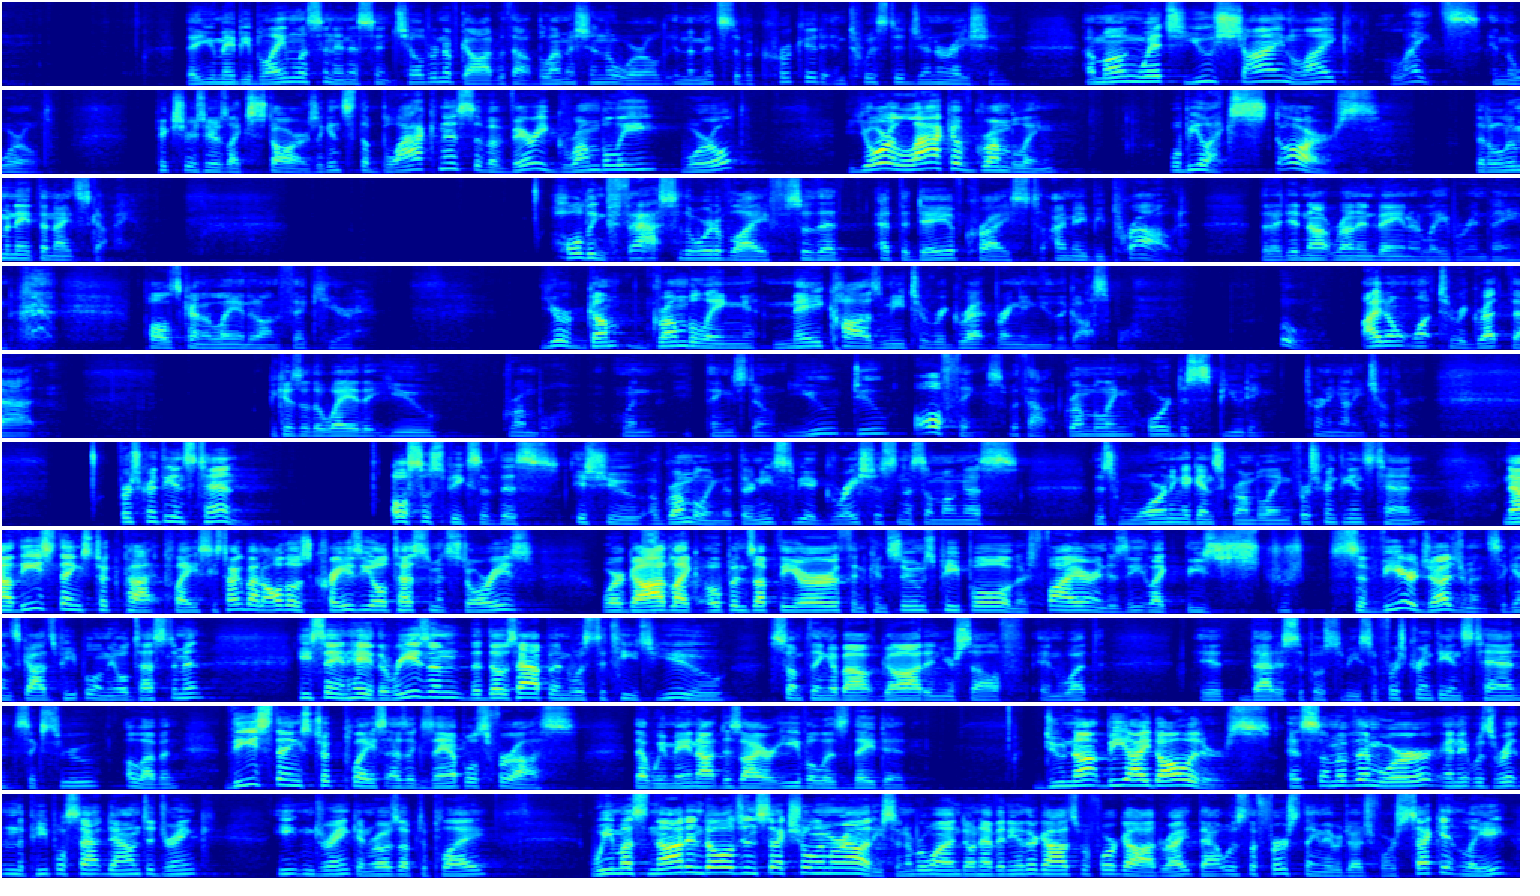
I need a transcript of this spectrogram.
that you may be blameless and innocent, children of God, without blemish in the world, in the midst of a crooked and twisted generation, among which you shine like lights in the world. Pictures here is like stars. Against the blackness of a very grumbly world, your lack of grumbling will be like stars that illuminate the night sky holding fast to the word of life, so that at the day of Christ I may be proud that I did not run in vain or labor in vain. Paul's kind of laying it on thick here. Your gum- grumbling may cause me to regret bringing you the gospel. Ooh, I don't want to regret that because of the way that you grumble when things don't. You do all things without grumbling or disputing, turning on each other. 1 Corinthians 10 also speaks of this issue of grumbling, that there needs to be a graciousness among us, this warning against grumbling. 1 Corinthians 10. Now, these things took place. He's talking about all those crazy Old Testament stories where God like opens up the earth and consumes people, and there's fire and disease, like these st- severe judgments against God's people in the Old Testament. He's saying, hey, the reason that those happened was to teach you something about God and yourself and what it, that is supposed to be. So 1 Corinthians 10, 6 through 11. These things took place as examples for us, that we may not desire evil as they did. Do not be idolaters, as some of them were, and it was written, the people sat down to drink, eat and drink, and rose up to play. We must not indulge in sexual immorality. So, number one, don't have any other gods before God, right? That was the first thing they were judged for. Secondly,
